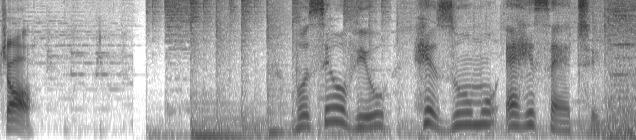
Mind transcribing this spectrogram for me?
Tchau. Você ouviu Resumo R7.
